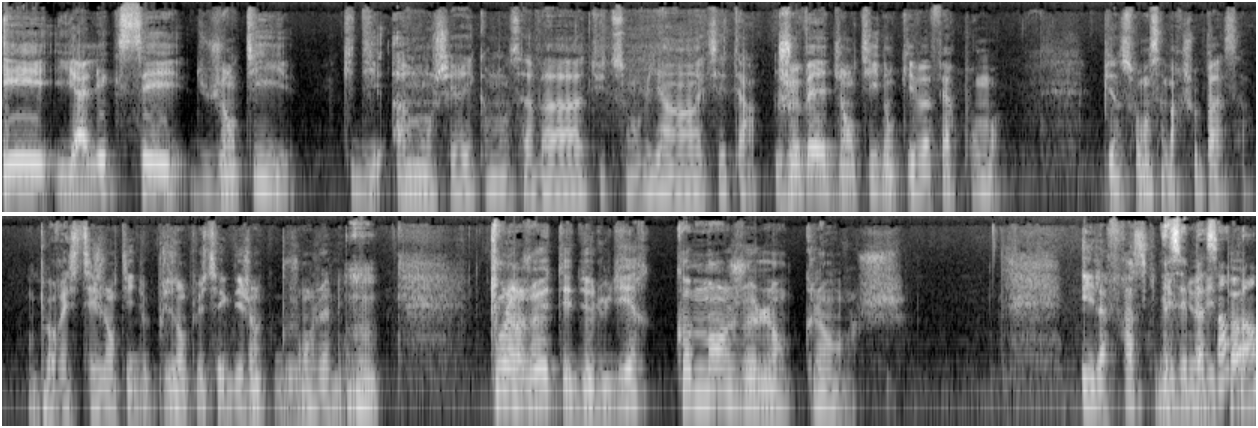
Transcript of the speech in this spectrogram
Et il y a l'excès du gentil qui dit Ah mon chéri, comment ça va? Tu te sens bien, etc. Je vais être gentil, donc il va faire pour moi. Bien souvent, ça marche pas, ça. On peut rester gentil de plus en plus avec des gens qui bougeront jamais. Mm. Tout l'enjeu était de lui dire comment je l'enclenche? Et la phrase qui m'est venue à l'époque, hein.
